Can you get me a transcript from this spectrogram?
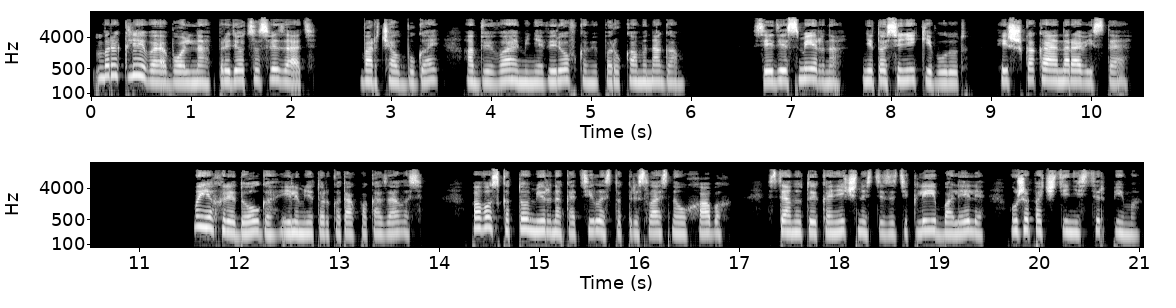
«Брыкливая больно, придется связать», — ворчал Бугай, обвивая меня веревками по рукам и ногам. «Сиди смирно, не то синяки будут. Ишь, какая норовистая». Мы ехали долго, или мне только так показалось. Повозка то мирно катилась, то тряслась на ухабах. Стянутые конечности затекли и болели уже почти нестерпимо.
